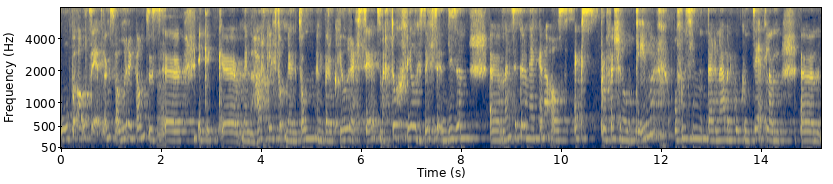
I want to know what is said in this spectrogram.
open altijd langs de andere kant. Dus uh, ik, ik, uh, mijn hart ligt op mijn tong en ik ben ook heel rechtuit, maar toch veel gezichten. In die zin, uh, mensen kunnen mij kennen als ex professional gamer. Of misschien daarna ben ik ook een tijd lang ehm,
